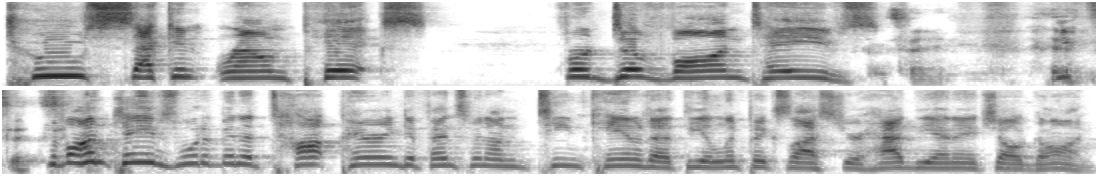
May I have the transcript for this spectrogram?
two second round picks for Devon Toews. Insane. it's, it's... Devon Toews would have been a top pairing defenseman on Team Canada at the Olympics last year had the NHL gone,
